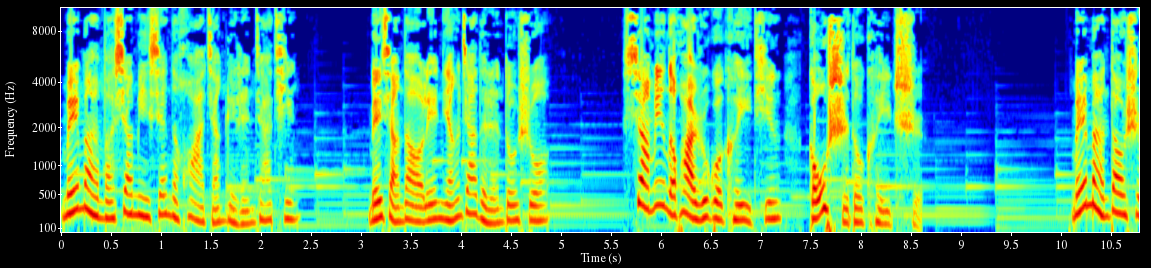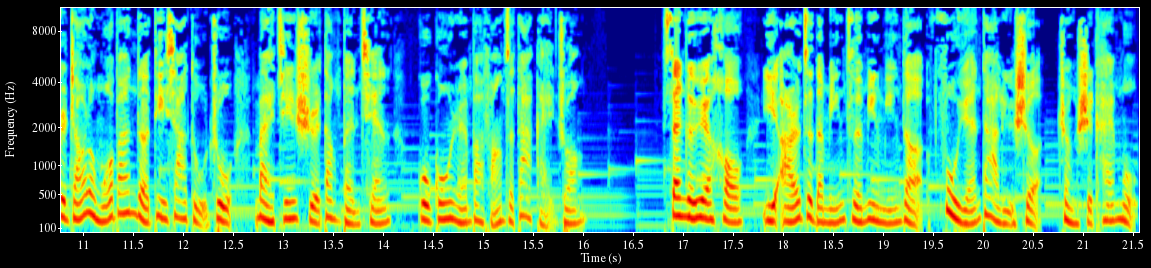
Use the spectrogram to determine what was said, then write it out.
美满把相命仙的话讲给人家听，没想到连娘家的人都说：相命的话如果可以听，狗屎都可以吃。美满倒是着了魔般的地下赌注，卖金饰当本钱，雇工人把房子大改装。三个月后，以儿子的名字命名的富源大旅社正式开幕。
